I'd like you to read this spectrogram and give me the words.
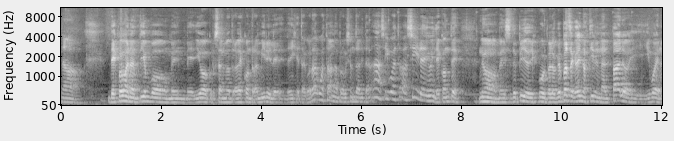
No. Después, bueno, el tiempo me, me dio a cruzarme otra vez con Ramiro y le, le dije, ¿te acordás vos estabas en la producción tal y tal? Ah, sí, vos estabas así, le digo, y le conté. No, me dice, te pido disculpas, lo que pasa es que ahí nos tienen al palo y, y bueno,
